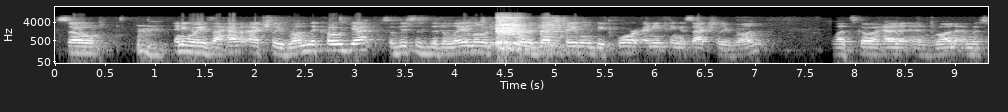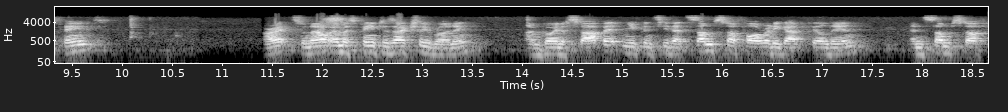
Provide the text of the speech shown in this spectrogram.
So anyways, I haven't actually run the code yet. So this is the delay load import address table before anything is actually run. Let's go ahead and run MS Paint. All right, so now MS Paint is actually running. I'm going to stop it, and you can see that some stuff already got filled in, and some stuff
